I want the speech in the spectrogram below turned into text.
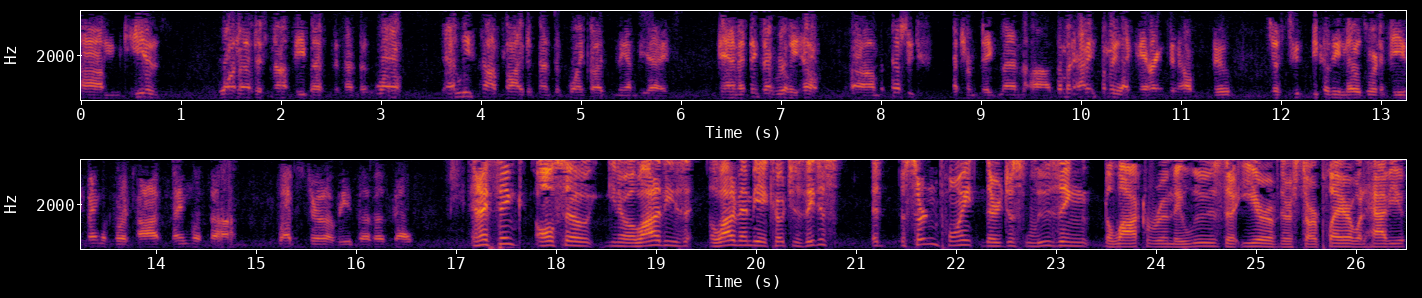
um, he is one of, if not the best defensive, well, at least top five defensive point guards in the NBA, and I think that really helps, um, especially veteran big men. Uh, somebody having somebody like Harrington helps too, just to, because he knows where to be. Same with Gortat, same with uh, Webster, Ariza, those guys. And I think also, you know, a lot of these, a lot of NBA coaches, they just, at a certain point, they're just losing the locker room. They lose the ear of their star player, what have you.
